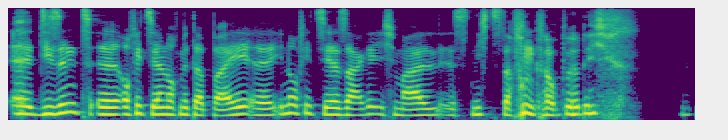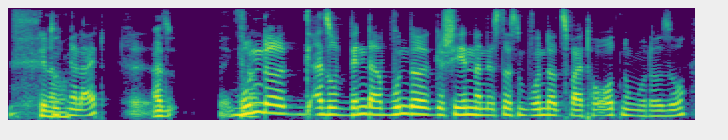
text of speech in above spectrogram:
Äh, die sind äh, offiziell noch mit dabei. Äh, inoffiziell sage ich mal, ist nichts davon glaubwürdig. Genau. Tut mir leid. Äh, Also genau. Wunder, also wenn da Wunder geschehen, dann ist das ein Wunder zweiter Ordnung oder so.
